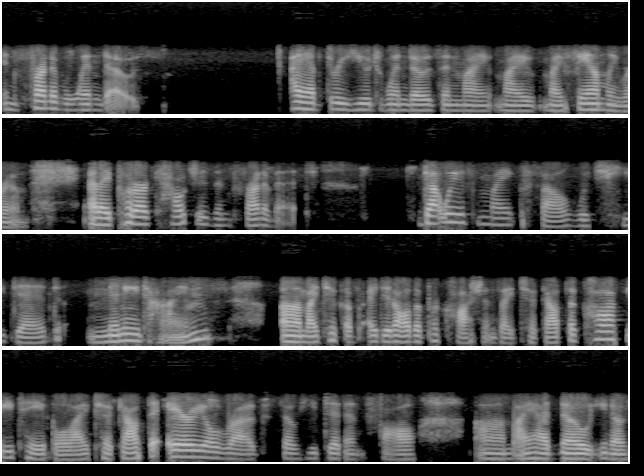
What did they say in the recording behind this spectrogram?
in front of windows. I have three huge windows in my my my family room, and I put our couches in front of it. That way, if Mike fell, which he did many times, um, I took I did all the precautions. I took out the coffee table. I took out the aerial rugs so he didn't fall. Um, I had no, you know,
